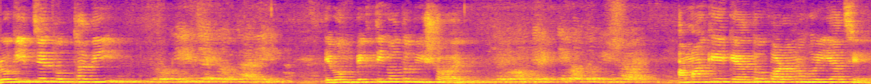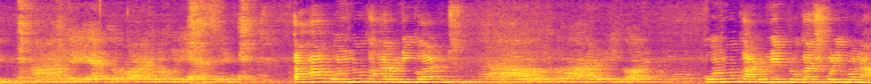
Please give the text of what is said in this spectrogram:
রোগীর যে তথ্যাদি এবং ব্যক্তিগত বিষয় আমাকে জ্ঞাত করানো হইয়াছে, তাহা অন্য কাহারও নিকট কোনো কারণে প্রকাশ করিব না।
